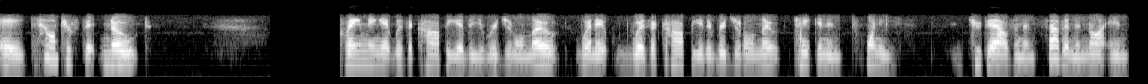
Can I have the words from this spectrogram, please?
a counterfeit note claiming it was a copy of the original note when it was a copy of the original note taken in 20, 2007 and not in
